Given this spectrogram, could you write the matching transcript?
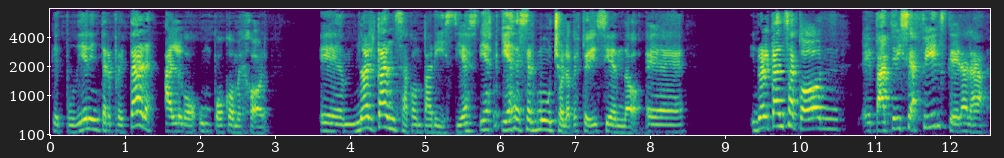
que pudiera interpretar algo un poco mejor. Eh, no alcanza con París, y es, y, es, de ser mucho lo que estoy diciendo. Eh, y no alcanza con Patricia Fields, que era la,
